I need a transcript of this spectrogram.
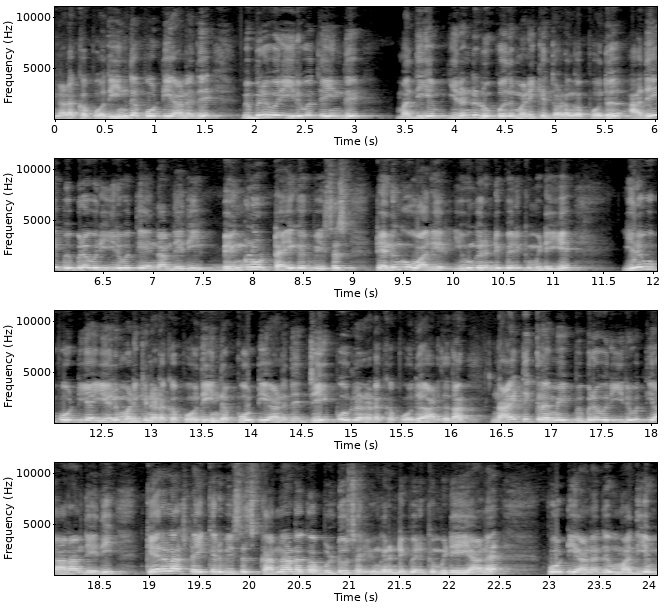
நடக்கப்போகுது இந்த போட்டியானது பிப்ரவரி இருபத்தைந்து மதியம் இரண்டு முப்பது மணிக்கு தொடங்க போது அதே பிப்ரவரி இருபத்தி ஐந்தாம் தேதி Bengaluru tiger versus Telugu warrior இவங்க ரெண்டு பேருக்கும் இடையே இரவு போட்டியாக ஏழு மணிக்கு நடக்க போகுது இந்த போட்டியானது ஜெய்ப்பூரில் நடக்க போகுது அடுத்ததாக ஞாயிற்றுக்கிழமை பிப்ரவரி இருபத்தி ஆறாம் தேதி Kerala striker versus Karnataka bulldozer இவங்க ரெண்டு பேருக்கும் இடையேயான போட்டியானது மதியம்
